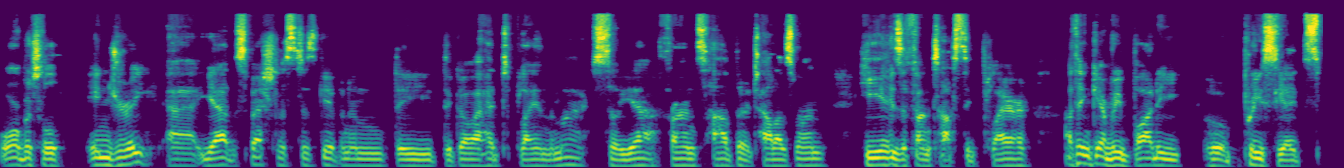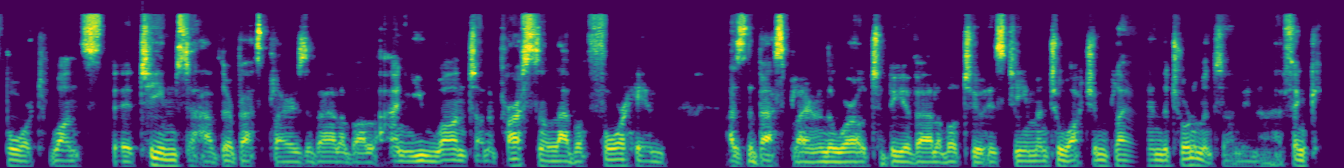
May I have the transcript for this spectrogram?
orbital injury, uh, yeah, the specialist has given him the the go ahead to play in the match. So, yeah, France have their talisman. He is a fantastic player. I think everybody who appreciates sport wants the teams to have their best players available, and you want on a personal level for him as the best player in the world to be available to his team and to watch him play in the tournament. I mean, I think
